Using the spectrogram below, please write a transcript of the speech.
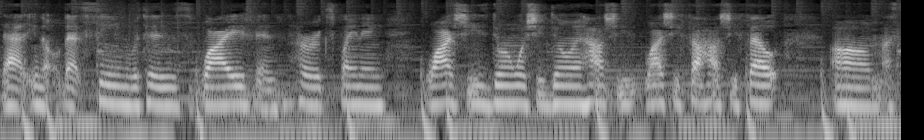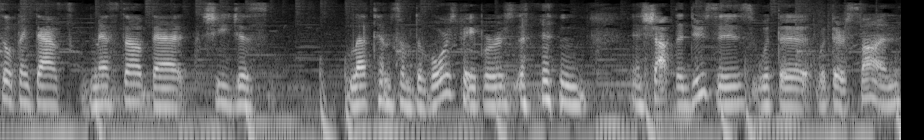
that you know that scene with his wife and her explaining why she's doing what she's doing how she why she felt how she felt. Um, i still think that's messed up that she just left him some divorce papers and, and shot the deuces with the with their son.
